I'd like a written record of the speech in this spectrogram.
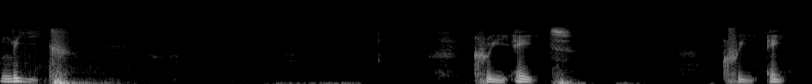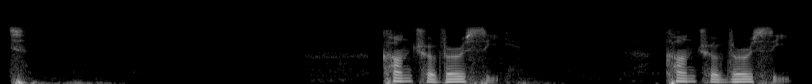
leak. Create. Create. Controversy. Controversy.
